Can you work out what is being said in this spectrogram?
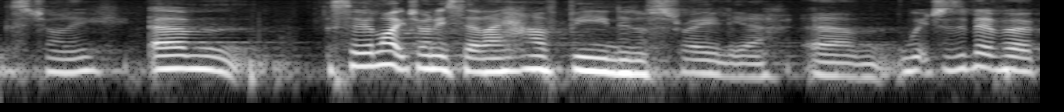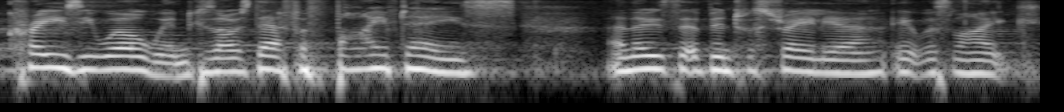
Thanks, Johnny. Um, So, like Johnny said, I have been in Australia, um, which is a bit of a crazy whirlwind because I was there for five days. And those that have been to Australia, it was like,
